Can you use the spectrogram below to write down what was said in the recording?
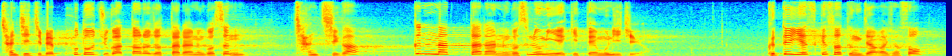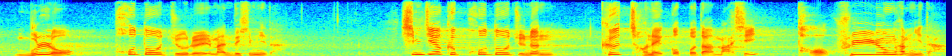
잔치집에 포도주가 떨어졌다라는 것은 잔치가 끝났다라는 것을 의미했기 때문이지요. 그때 예수께서 등장하셔서 물로 포도주를 만드십니다. 심지어 그 포도주는 그 전의 것보다 맛이 더 훌륭합니다.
